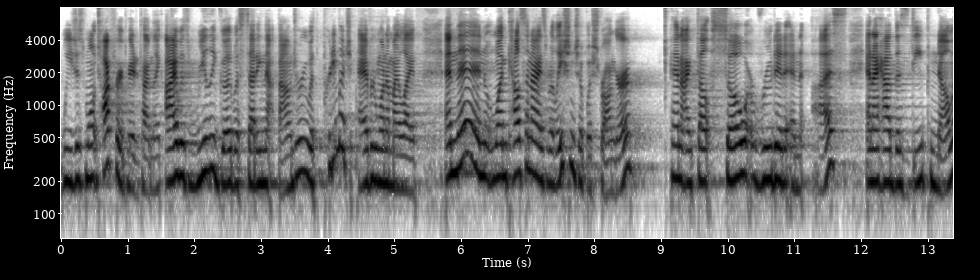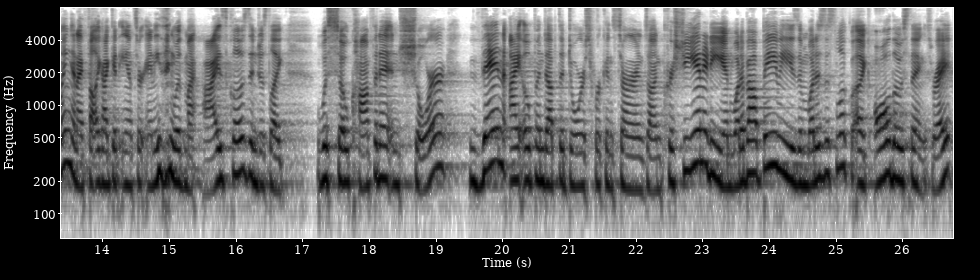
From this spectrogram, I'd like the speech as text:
we just won't talk for a period of time. Like I was really good with setting that boundary with pretty much everyone in my life. And then when Kelsey and I's relationship was stronger, and I felt so rooted in us. And I had this deep knowing, and I felt like I could answer anything with my eyes closed and just like was so confident and sure. Then I opened up the doors for concerns on Christianity and what about babies and what does this look like? All those things, right?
